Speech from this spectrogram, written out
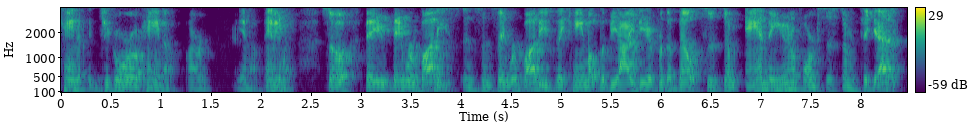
Kano, Jigoro Kano or you know. Anyway, so they they were buddies, and since they were buddies, they came up with the idea for the belt system and the uniform system together,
